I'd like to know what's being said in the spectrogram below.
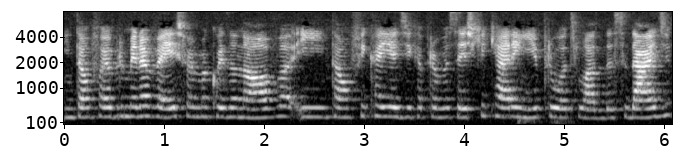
Então foi a primeira vez, foi uma coisa nova. E então fica aí a dica pra vocês que querem ir pro outro lado da cidade,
